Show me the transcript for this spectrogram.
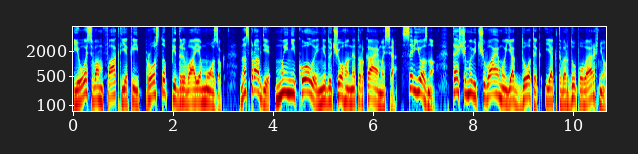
І ось вам факт, який просто підриває мозок. Насправді, ми ніколи ні до чого не торкаємося. Серйозно, те, що ми відчуваємо як дотик, як тверду поверхню,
